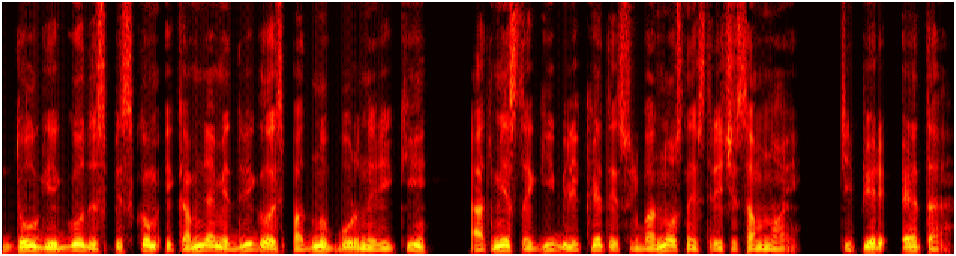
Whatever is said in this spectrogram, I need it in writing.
долгие годы с песком и камнями двигалась по дну бурной реки от места гибели к этой судьбоносной встрече со мной. Теперь это,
